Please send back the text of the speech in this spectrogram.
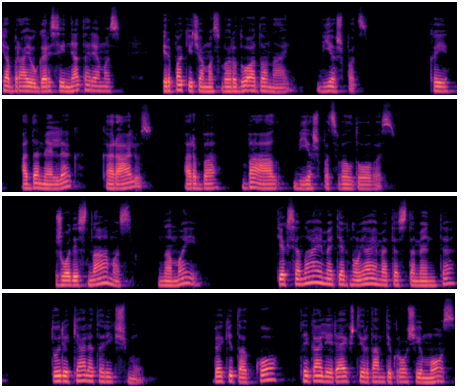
hebrajų garsiai netariamas ir pakeičiamas vardu Adonai – viešpats, kai Adamelek – karalius arba Baal – viešpats valdovas. Žodis namas – namai tiek Senajame, tiek Naujajame testamente turi keletą reikšmių. Be kita ko, tai gali reikšti ir tam tikros šeimos,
